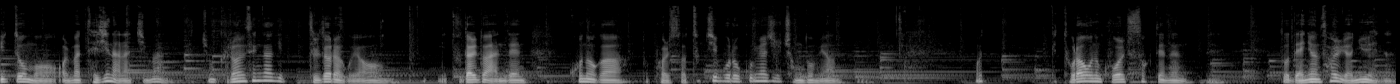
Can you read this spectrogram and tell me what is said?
이 또 뭐 얼마 되진 않았지만 좀 그런 생각이 들더라고요. 이두 달도 안 된 코너가 또 벌써 특집으로 꾸며질 정도면 뭐 돌아오는 9월 추석 때는 네, 또 내년 설 연휴에는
